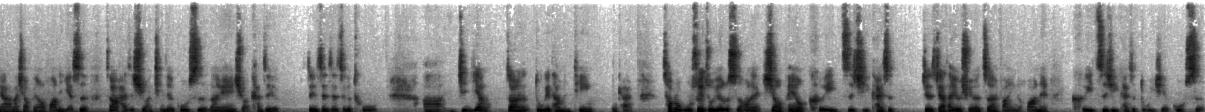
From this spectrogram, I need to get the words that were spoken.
呀。那小朋友的话呢，也是这样，还是喜欢听这个故事，当然也很喜欢看这些这这这这个图啊，这样照样读给他们听。你看，差不多五岁左右的时候呢，小朋友可以自己开始，就是假如他有学了自然发音的话呢。可以自己开始读一些故事，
